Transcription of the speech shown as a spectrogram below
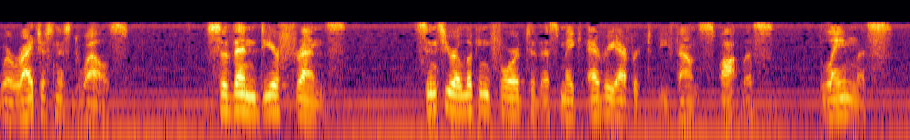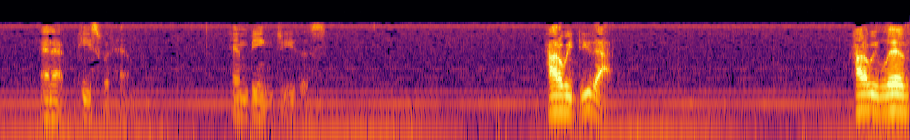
where righteousness dwells. So then, dear friends, since you are looking forward to this, make every effort to be found spotless, blameless, and at peace with him. Him being Jesus. How do we do that? How do we live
